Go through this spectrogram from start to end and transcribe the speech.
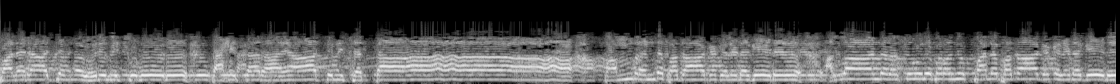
പല രാജ്യങ്ങൾ ഒരുമിച്ച് കൂടി സഹിതറായാത്തിന് ചെത്താ. പന്ത്രണ്ട് പതാകകളുടെ കേട് അള്ളാന്റെ റസൂൽ പറഞ്ഞു പല പതാകകളുടെ കേട്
